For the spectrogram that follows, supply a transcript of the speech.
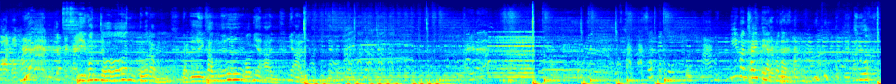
ก้อนออกมาจะไปใกล้พี่คนจนตัวดำอยากเอ่ยคำเนื้อว่าเมียอายเมียอายเมียอาย แตกระบอกเด็กอายุ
